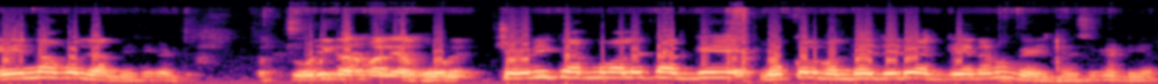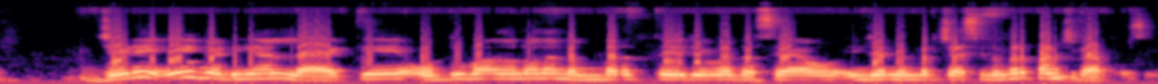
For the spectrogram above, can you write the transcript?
ਇਹ ਇਹਨਾਂ ਕੋਲ ਜਾਂਦੀ ਸੀ ਗੱਡੀ। ਚੋਰੀ ਕਰਨ ਵਾਲੇ ਹੋਰ ਹੈ? ਚੋਰੀ ਕਰਨ ਵਾਲੇ ਤਾਂ ਅੱਗੇ ਲੋਕਲ ਬੰਦੇ ਜਿਹੜੇ ਅੱਗੇ ਇਹਨਾਂ ਨੂੰ ਵੇਚਦੇ ਸੀ ਗੱਡੀਆਂ। ਜਿਹੜੇ ਇਹ ਗੱਡੀਆਂ ਲੈ ਕੇ ਉਸ ਤੋਂ ਬਾਅਦ ਉਹਨਾਂ ਦਾ ਨੰਬਰ ਤੇ ਜਿਵੇਂ ਦੱਸਿਆ ਉਹ engine number chassis number punch ਕਰਦੇ ਸੀ।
